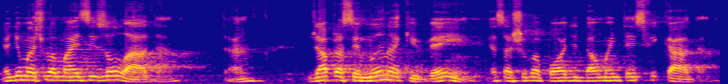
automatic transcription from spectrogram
é de uma chuva mais isolada, tá? Já para a semana que vem, essa chuva pode dar uma intensificada,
